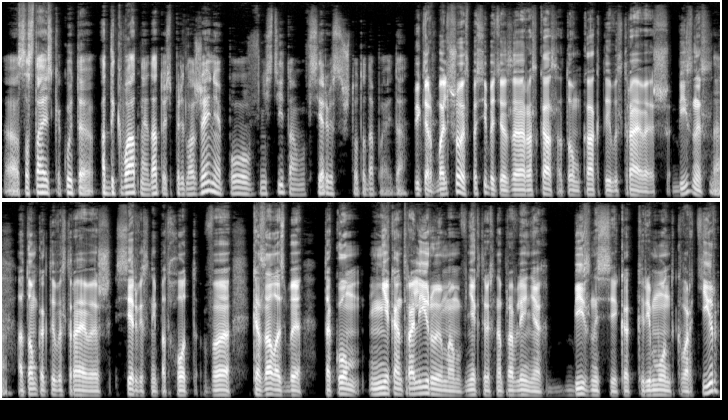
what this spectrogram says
э, составить какое-то адекватное, да, то есть предложение по внести там в сервис что-то добавить, да. Виктор, большое спасибо тебе за рассказ о том, как ты выстраиваешь бизнес, да. о том, как ты выстраиваешь сервисный подход в, казалось бы, таком неконтролируемом в некоторых направлениях бизнесе, как ремонт квартир.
